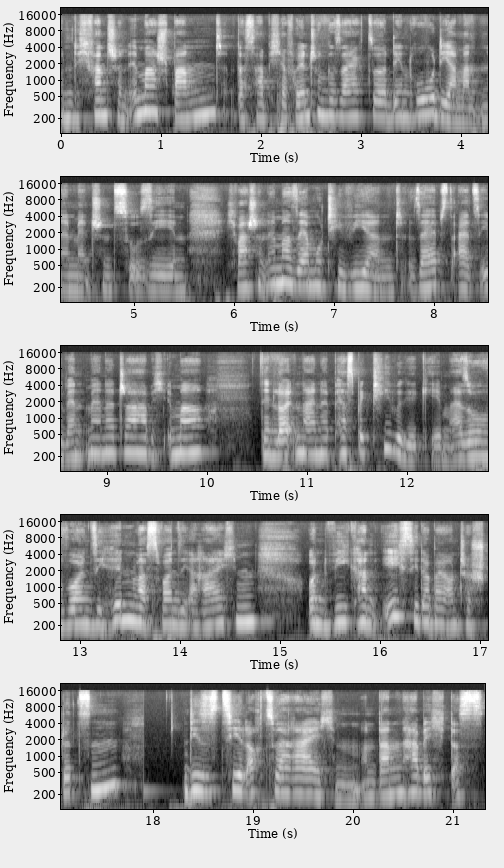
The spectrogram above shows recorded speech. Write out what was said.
Und ich fand schon immer spannend, das habe ich ja vorhin schon gesagt, so den Rohdiamanten in Menschen zu sehen. Ich war schon immer sehr motivierend. Selbst als Eventmanager habe ich immer den Leuten eine Perspektive gegeben. Also wo wollen sie hin, was wollen sie erreichen und wie kann ich sie dabei unterstützen, dieses Ziel auch zu erreichen. Und dann habe ich das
